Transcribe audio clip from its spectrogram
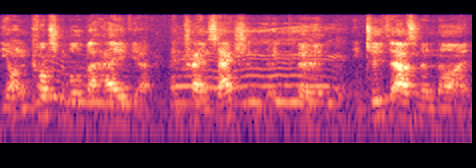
the unconscionable behaviour and transaction that occurred in two thousand and nine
